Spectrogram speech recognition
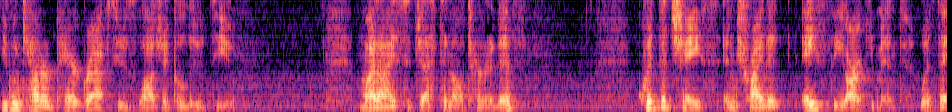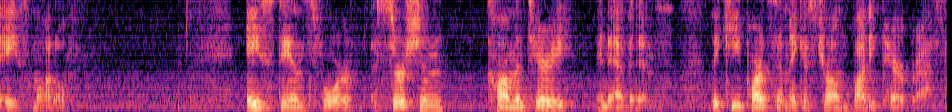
you've encountered paragraphs whose logic eludes you. Might I suggest an alternative? Quit the chase and try to ace the argument with the ACE model. ACE stands for assertion, commentary, and evidence the key parts that make a strong body paragraph.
